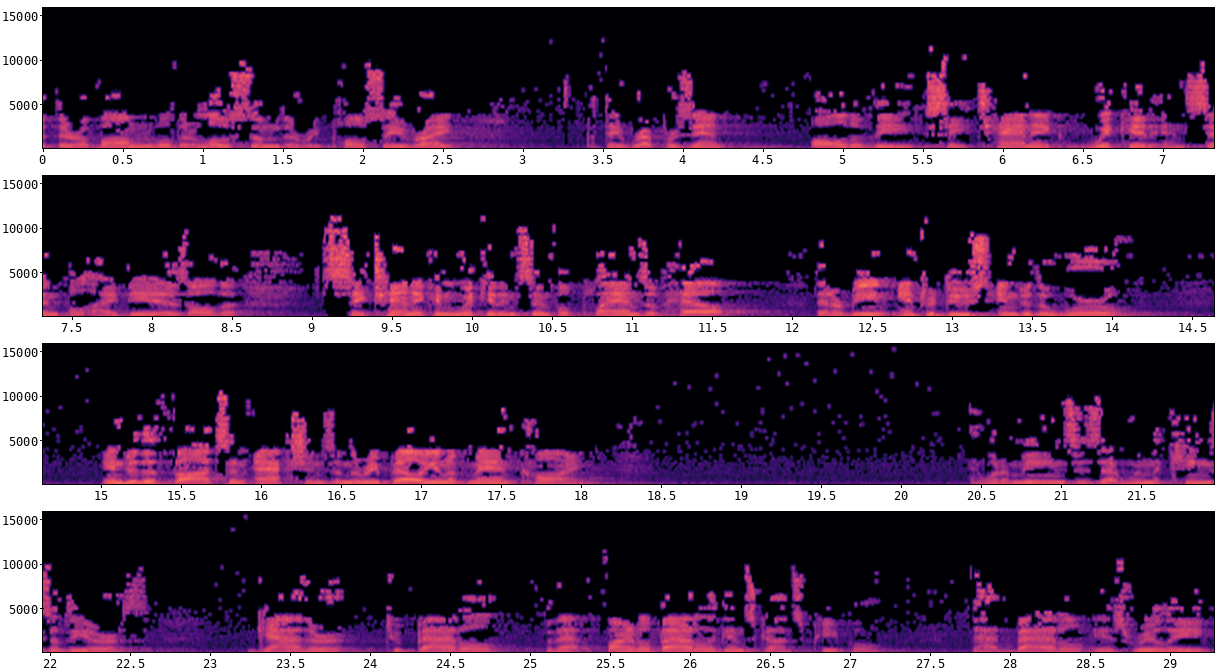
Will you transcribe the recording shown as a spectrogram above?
that they're abominable, they're loathsome, they're repulsive, right? But they represent all of the satanic, wicked, and sinful ideas, all the satanic and wicked and sinful plans of hell that are being introduced into the world, into the thoughts and actions and the rebellion of mankind. And what it means is that when the kings of the earth gather to battle for that final battle against God's people, that battle is really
